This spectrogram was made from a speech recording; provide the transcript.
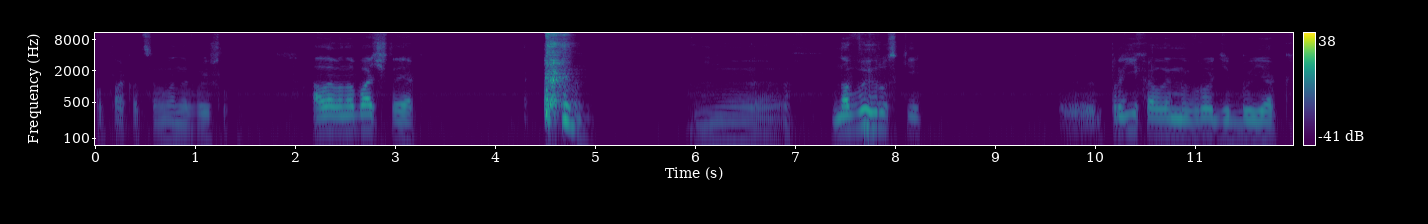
отак оце в мене вийшло. Але воно бачите як на вигрузки е, приїхали ми вроді би як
